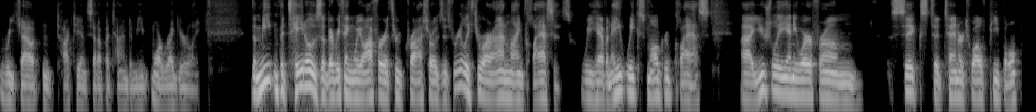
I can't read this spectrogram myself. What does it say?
reach out and talk to you and set up a time to meet more regularly the meat and potatoes of everything we offer through Crossroads is really through our online classes. We have an eight week small group class, uh, usually anywhere from six to 10 or 12 people.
